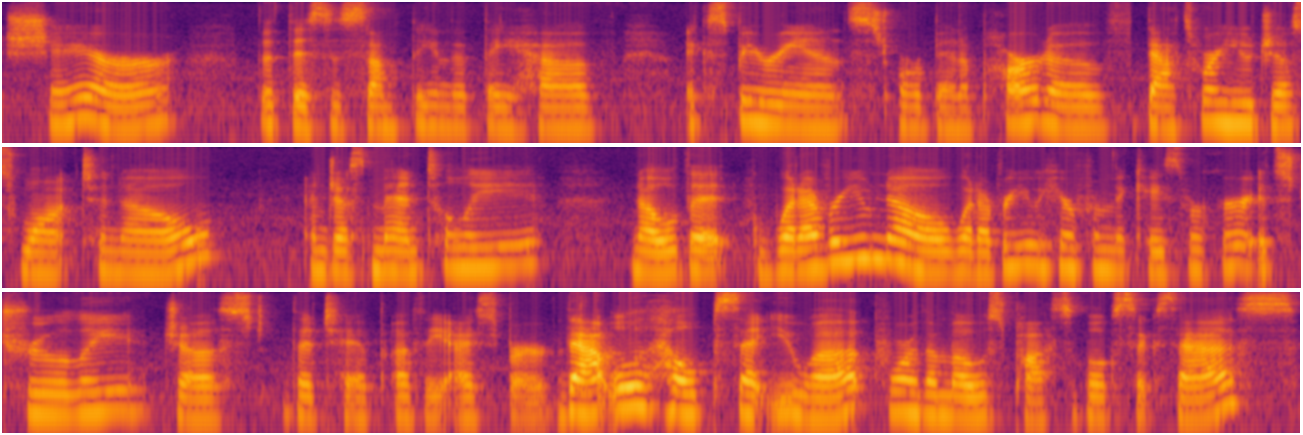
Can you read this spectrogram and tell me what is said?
share that this is something that they have experienced or been a part of. That's where you just want to know and just mentally know that whatever you know, whatever you hear from the caseworker, it's truly just the tip of the iceberg. That will help set you up for the most possible success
